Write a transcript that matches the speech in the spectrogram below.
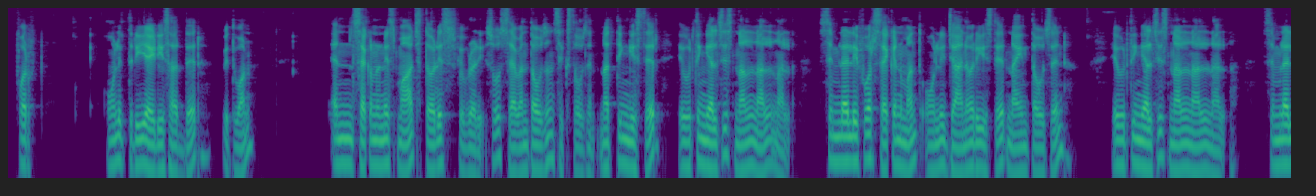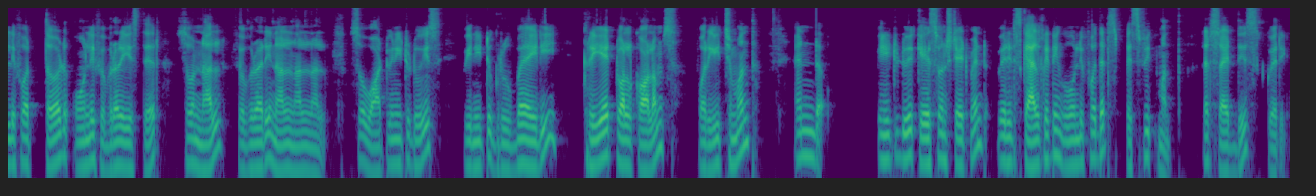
for only three IDs are there with one. And second one is March third is February. So 7000 6000 nothing is there. Everything else is null null null. Similarly for second month only January is there 9000 everything else is null null null. Similarly for third only February is there so null february null null null. So what we need to do is we need to group by id create 12 columns for each month and we need to do a case when statement where it's calculating only for that specific month. Let's write this query.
